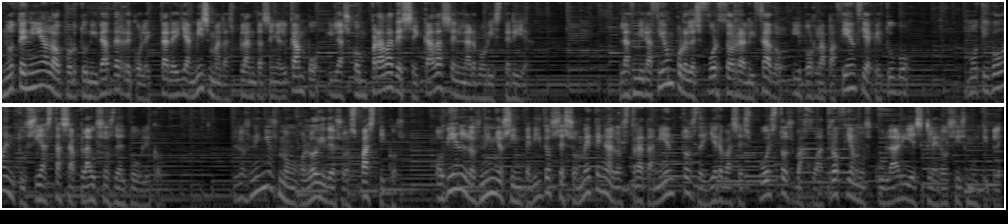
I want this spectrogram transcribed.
No tenía la oportunidad de recolectar ella misma las plantas en el campo y las compraba desecadas en la arboristería. La admiración por el esfuerzo realizado y por la paciencia que tuvo motivó entusiastas aplausos del público. Los niños mongoloides o espásticos, o bien los niños impedidos se someten a los tratamientos de hierbas expuestos bajo atrofia muscular y esclerosis múltiple.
